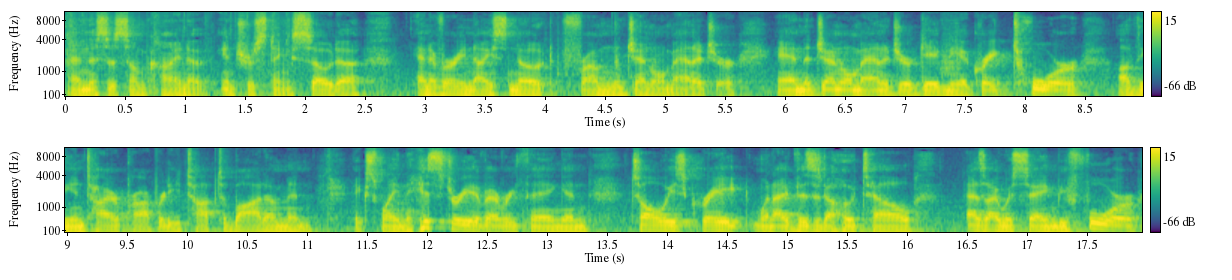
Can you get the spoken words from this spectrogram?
And this is some kind of interesting soda and a very nice note from the general manager. And the general manager gave me a great tour of the entire property, top to bottom, and explained the history of everything. And it's always great when I visit a hotel as I was saying before,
